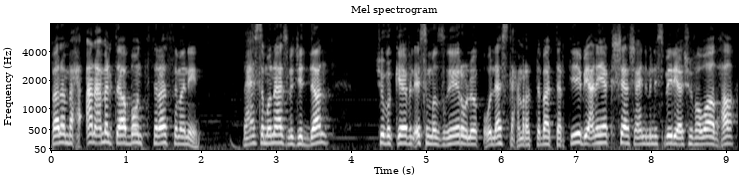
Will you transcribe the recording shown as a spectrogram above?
فأنا بح... أنا عملتها point 83 بحسها مناسبة جدا. شوفوا كيف الاسم صغير والأسلحة مرتبات ترتيب. يعني هيك الشاشة عندي بالنسبة لي أشوفها واضحة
